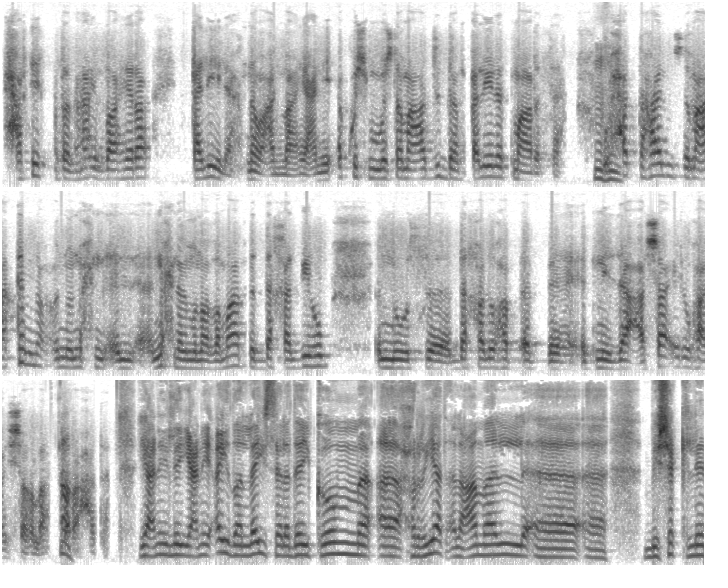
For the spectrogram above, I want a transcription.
حقيقة هاي الظاهرة قليلة نوعا ما. يعني أكو مجتمعات جدا قليلة تمارسها. وحتى هاي المجتمعات تمنع إنه نحن نحن المنظمات نتدخل بهم إنه دخلوها بنزاع عشائري وهاي الشغلات آه. صراحة. يعني يعني أيضا ليس لديكم آه، حريات العمل آه، بشكل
